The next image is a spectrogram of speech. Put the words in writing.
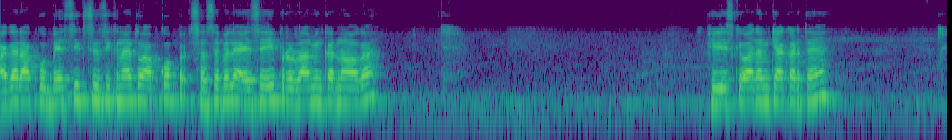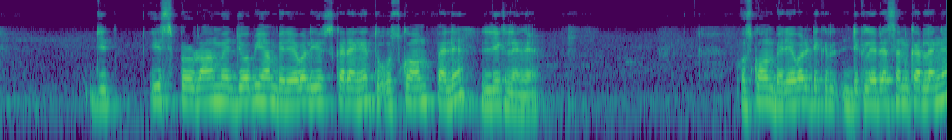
अगर आपको बेसिक से सीखना है तो आपको सबसे पहले ऐसे ही प्रोग्रामिंग करना होगा। फिर इसके बाद हम क्या करते हैं? इस प्रोग्राम में जो भी हम वेरिएबल यूज़ करेंगे तो उसको हम पहले लिख लेंगे। उसको हम वेरिएबल डिक्लेरेशन कर लेंगे।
